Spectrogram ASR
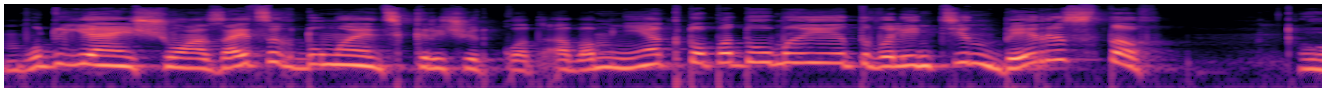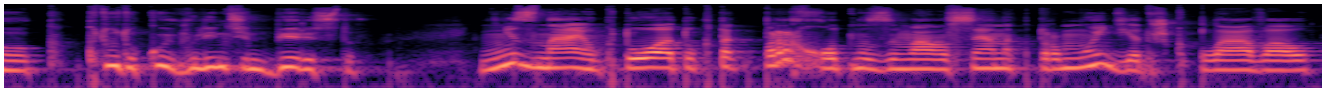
«Буду я еще о зайцах думать!» — кричит кот. «Обо мне кто подумает? Валентин Берестов!» «А кто такой Валентин Берестов?» «Не знаю, кто, а только так пароход назывался, на котором мой дедушка плавал».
